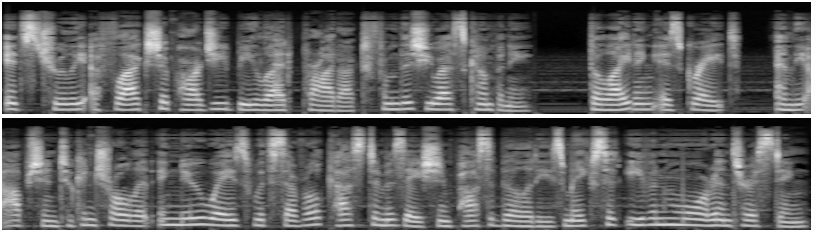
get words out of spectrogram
It's truly a flagship RGB LED product from this US company. The lighting is great, and the option to control it in new ways with several customization possibilities makes it even more interesting.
